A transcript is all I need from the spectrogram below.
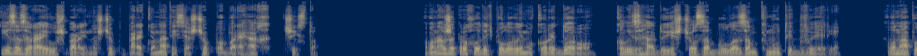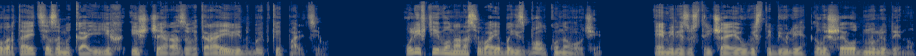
і зазирає у шпарину, щоб переконатися, що по берегах чисто. Вона вже проходить половину коридору, коли згадує, що забула замкнути двері. Вона повертається, замикає їх і ще раз витирає відбитки пальців. У ліфті вона насуває бейсболку на очі. Емілі зустрічає у вестибюлі лише одну людину,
